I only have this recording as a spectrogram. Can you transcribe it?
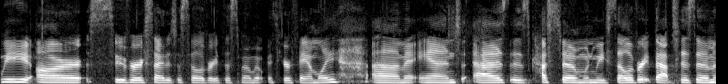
We are super excited to celebrate this moment with your family. Um, and as is custom when we celebrate baptism,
